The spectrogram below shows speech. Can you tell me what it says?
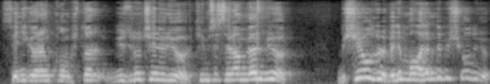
Seni gören komşular yüzünü çeviriyor. Kimse selam vermiyor. Bir şey oluyor. Benim mahallemde bir şey oluyor.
